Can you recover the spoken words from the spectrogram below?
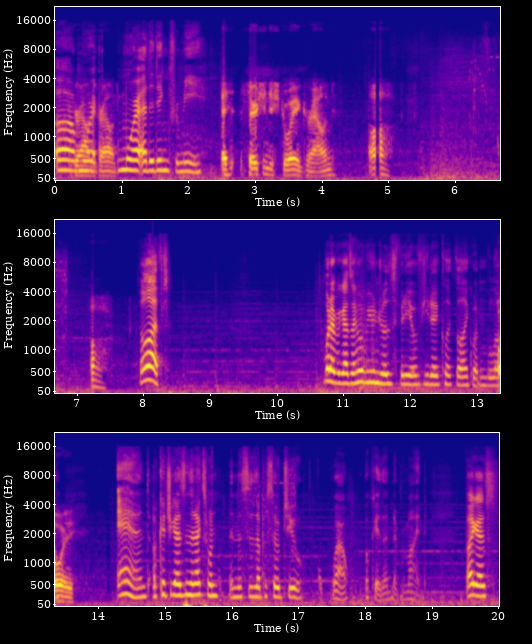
Uh ground, more ground. more editing for me. Search and destroy Aground. Oh. Oh. The left. Whatever guys, I hope you enjoyed this video. If you did, click the like button below. Oi. And I'll catch you guys in the next one. And this is episode two. Wow. Okay, then never mind. Bye, guys.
